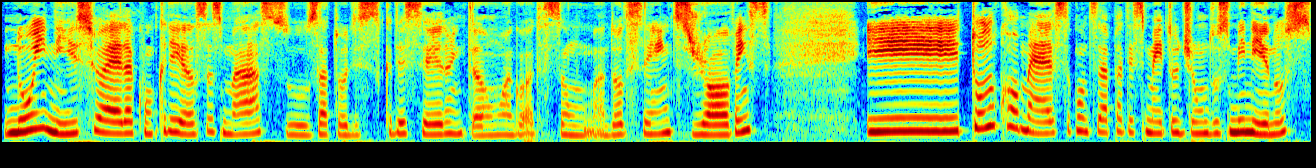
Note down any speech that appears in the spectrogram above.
no início era com crianças, mas os atores cresceram, então agora são adolescentes, jovens. E tudo começa com o desaparecimento de um dos meninos,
